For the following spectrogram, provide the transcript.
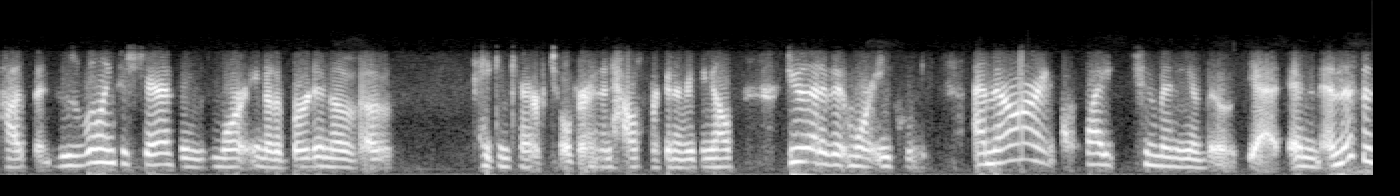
husband who's willing to share things more, you know, the burden of, of taking care of children and housework and everything else, do that a bit more equally. And there aren't quite too many of those yet. And and this is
